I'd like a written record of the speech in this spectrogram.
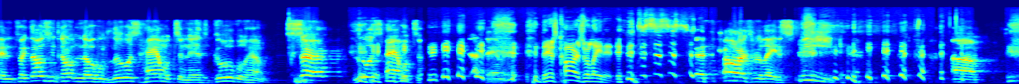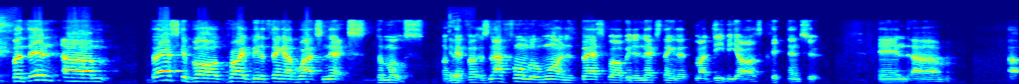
and for those who don't know who Lewis Hamilton is, Google him, Sir Lewis Hamilton. God damn it. There's cars related. cars related, speed. um, but then um, basketball probably be the thing I'd watch next the most. Okay, yeah. if it's not Formula One, it's basketball be the next thing that my DVR is kicked into and um, I,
